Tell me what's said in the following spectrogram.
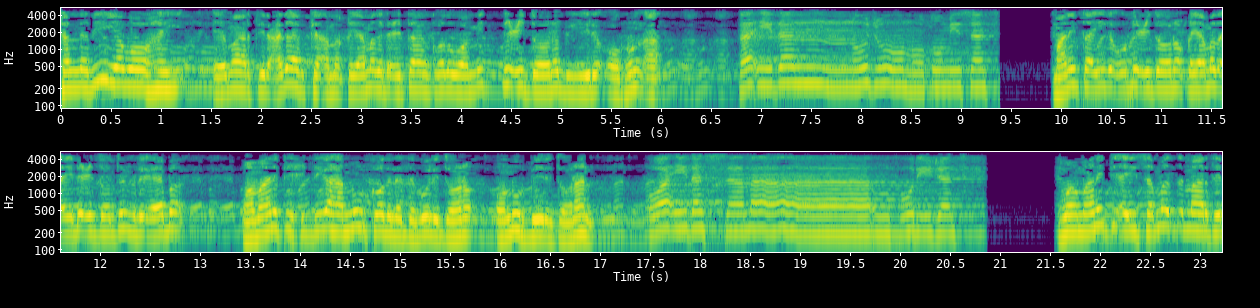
kanladii yaboohay ee maarata cadaabka ama qiyaamada dhicitaankooda waa mid dhici doona buu yidhi oo run ah. Faida nujuumu tumisat. Maalintaa iyada uu dhici doono qiyaamada ay dhici doonto yuli eebba waa maalintii xiddigaha nuurkooda la dabooli doono oo nuur beeli doonaan وإذا السماء فرجت waa maalintii ay samad maaragtay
